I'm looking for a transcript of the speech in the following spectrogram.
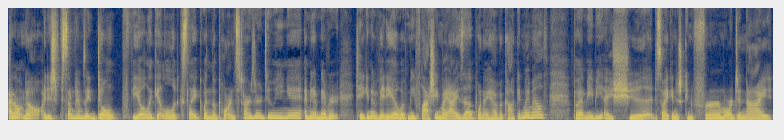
I don't know. I just sometimes I don't feel like it looks like when the porn stars are doing it. I mean, I've never taken a video of me flashing my eyes up when I have a cock in my mouth, but maybe I should so I can just confirm or deny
